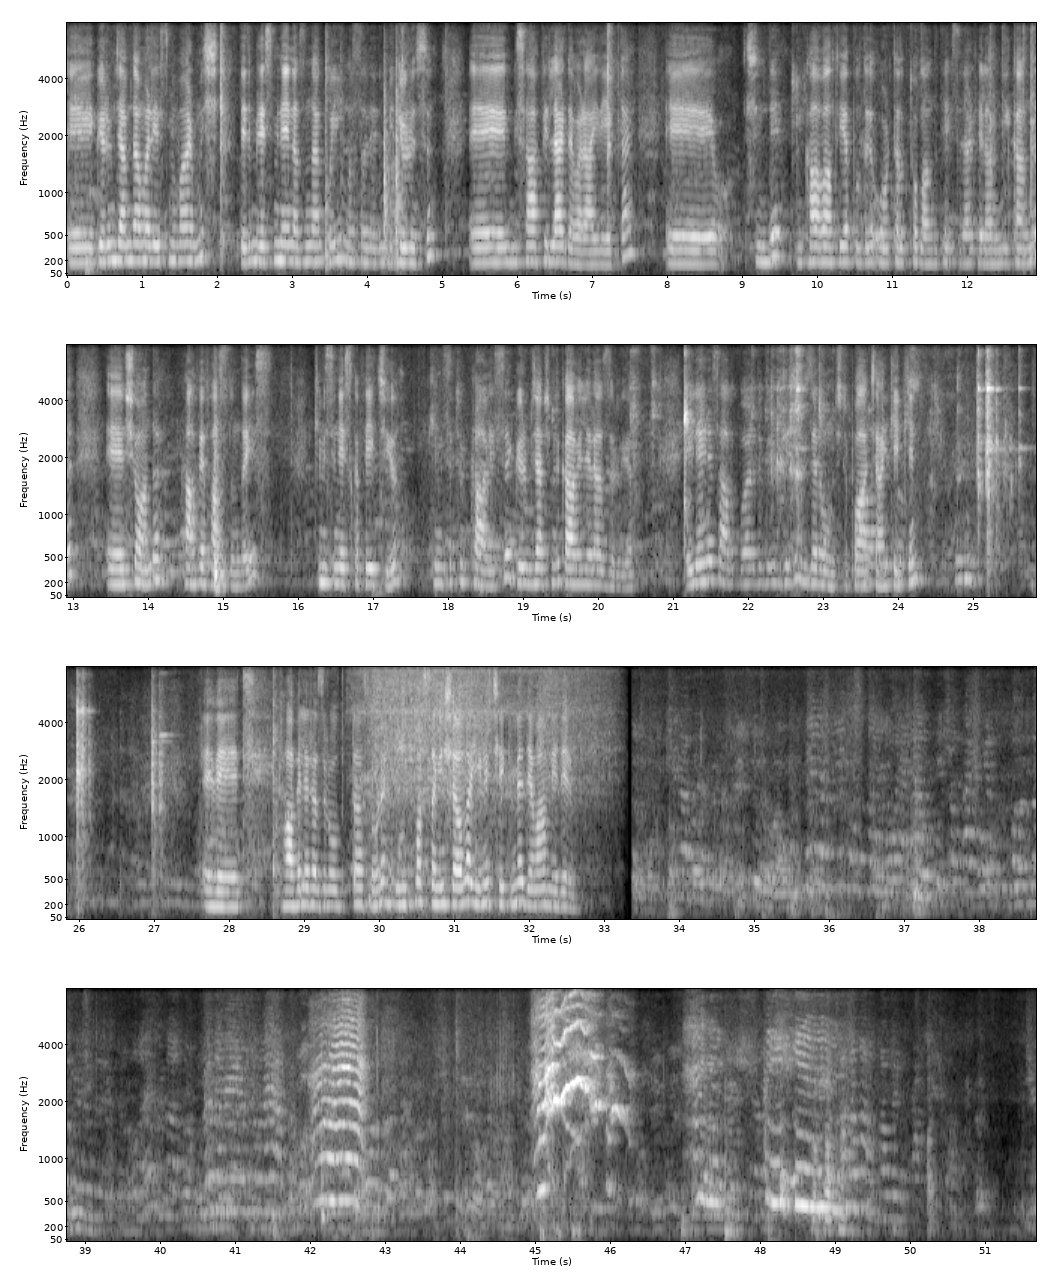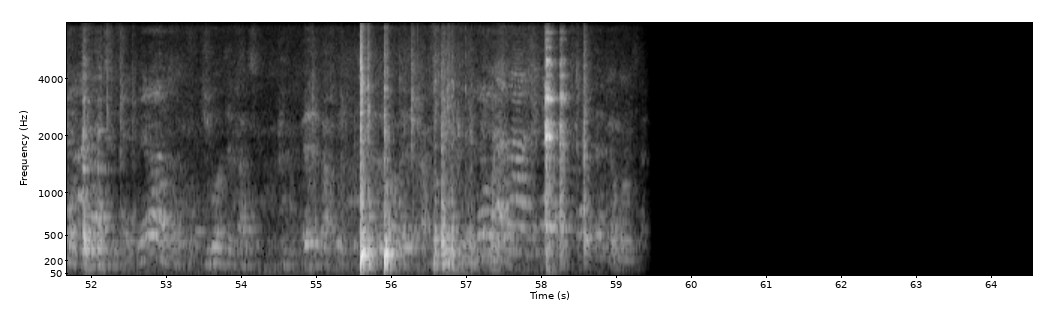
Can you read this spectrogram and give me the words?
Ee, görümcemde ama resmi varmış. Dedim resmini en azından koyayım masa dedim bir görünsün. Ee, misafirler de var ayrıyetten. Ee, şimdi kahvaltı yapıldı, ortalık toplandı, tepsiler falan yıkandı. Ee, şu anda kahve faslındayız. Kimisi Nescafe içiyor, kimisi Türk kahvesi. Görümcem şimdi kahveleri hazırlıyor. Ellerine sağlık bu arada Görümceciğim güzel olmuştu poğaçan kekin. Evet, kahveler hazır olduktan sonra unutmazsam inşallah yine çekime devam ederim.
